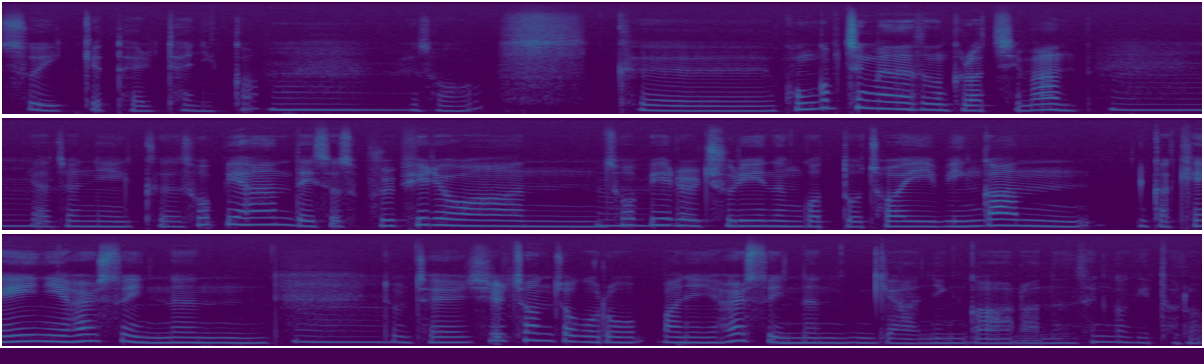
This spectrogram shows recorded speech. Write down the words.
수 있게 될 테니까 음. 그래서 그 공급 측면에서는 그렇지만 음. 여전히 그 소비하는 데 있어서 불필요한 음. 소비를 줄이는 것도 저희 민간 그러니까 개인이 할 수 있는 음. 좀 제일 실천적으로 많이 할 수 있는 게 아닌가라는 생각이 들어,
